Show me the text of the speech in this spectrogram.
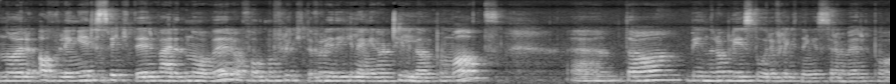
Når avlinger svikter verden over, og folk må flykte fordi de ikke lenger har tilgang på mat? Eh, da begynner det å bli store flyktningstrømmer på,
